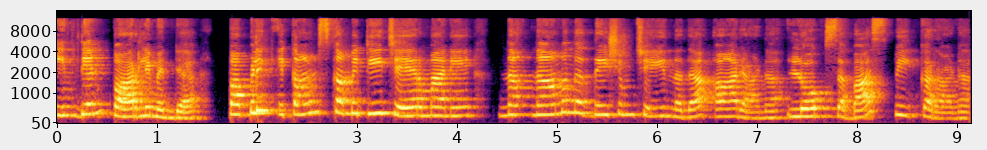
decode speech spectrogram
Indian parliament public accounts committee ചെയർമാനെ നാമനിർദ്ദേശം ചെയ്യുന്നത് ആരാണ്? ലോക്സഭ സ്പീക്കറാണ്.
